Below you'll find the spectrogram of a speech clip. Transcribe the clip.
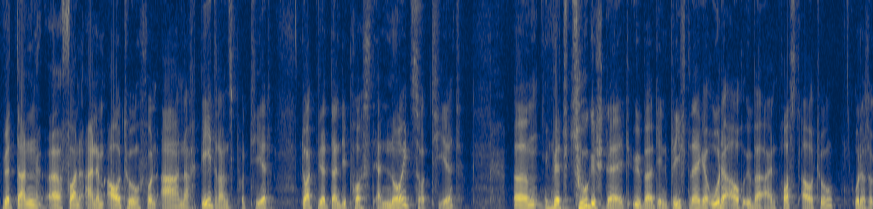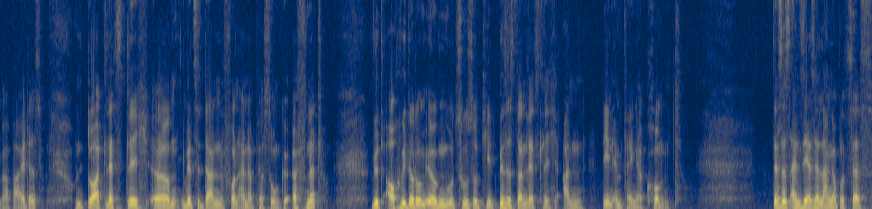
wird dann äh, von einem Auto von A nach B transportiert. Dort wird dann die Post erneut sortiert, ähm, wird zugestellt über den Briefträger oder auch über ein Postauto oder sogar beides. Und dort letztlich ähm, wird sie dann von einer Person geöffnet, wird auch wiederum irgendwo zusortiert, bis es dann letztlich an den Empfänger kommt. Das ist ein sehr, sehr langer Prozess.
